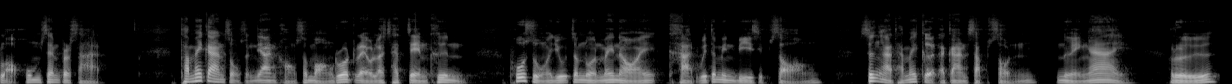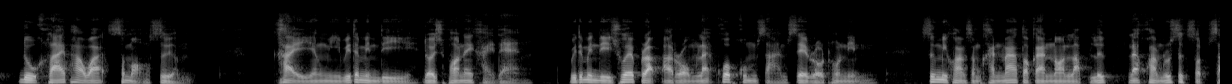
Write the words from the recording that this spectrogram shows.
ปลอกหุ้มเส้นประสาททำให้การส่งสัญญาณของสมองรวดเร็วและชัดเจนขึ้น ผู้สูงอายุจำนวนไม่น้อย ขาดวิตามิน B12 ซึ่งอาจทำให้เกิดอาการสับสน เหนื่อยง่าย หรือดูคล้ายภาวะสมองเสื่อม ไข่ยังมีวิตามินดี โดยเฉพาะในไข่แดง วิตามินดีช่วยปรับอารมณ์และควบคุมสารเซโรโทนิน ซึ่งมีความสำคัญมากต่อการนอนหลับลึก และความรู้สึกสดใส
